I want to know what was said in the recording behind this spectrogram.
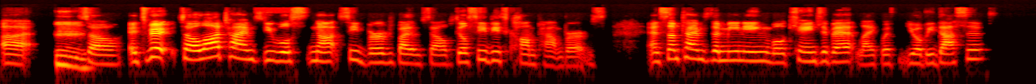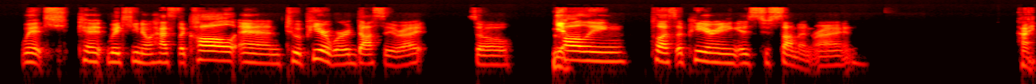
Uh, Mm. so it's very so a lot of times you will not see verbs by themselves. You'll see these compound verbs. And sometimes the meaning will change a bit, like with yobidasu, which can which you know has the call and to appear word dasu, right? So Yeah. calling plus appearing is to summon, right? Hi.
